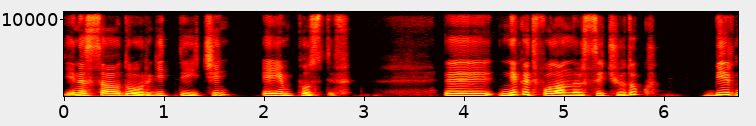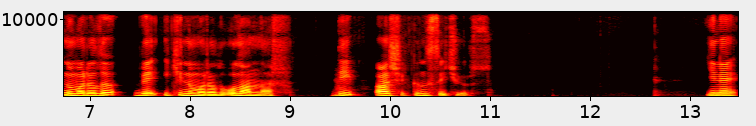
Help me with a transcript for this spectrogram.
Yine sağa doğru gittiği için eğim pozitif. Ee, negatif olanları seçiyorduk. 1 numaralı ve 2 numaralı olanlar deyip A şıkkını seçiyoruz. Yine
